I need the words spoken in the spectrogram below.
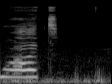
What?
